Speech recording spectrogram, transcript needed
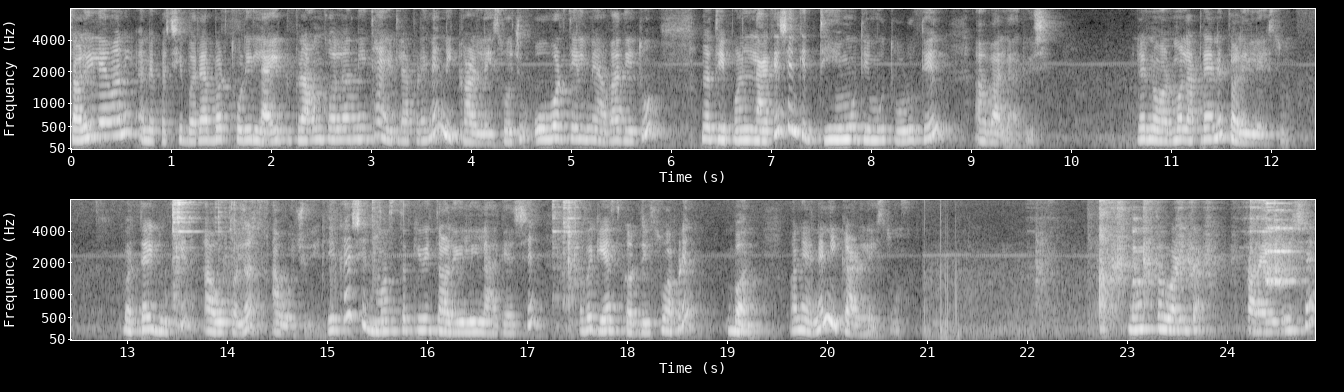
તળી લેવાની અને પછી બરાબર થોડી લાઇટ બ્રાઉન કલરની થાય એટલે આપણે એને નિકાળ લઈશું. હજુ ઓવર તેલ મેં આવવા દીધું નથી, પણ લાગે છે કે ધીમું ધીમું થોડું તેલ આવવા લાગ્યું છે. એટલે નોર્મલ આપણે એને તળી લઈશું. બતાવી દઉં કે આવો કલર આવવો જોઈએ. દેખાય છે મસ્ત કેવી તળેલી લાગે છે? હવે ગેસ કરી દઈશું આપણે બંધ અને એને નિકાળ લઈશું. મસ્ત ત- તળાઈ ગઈ છે.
